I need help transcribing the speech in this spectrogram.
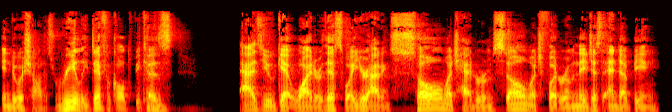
into a shot is really difficult because mm-hmm. as you get wider this way, you're adding so much headroom, so much footroom, they just end up being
